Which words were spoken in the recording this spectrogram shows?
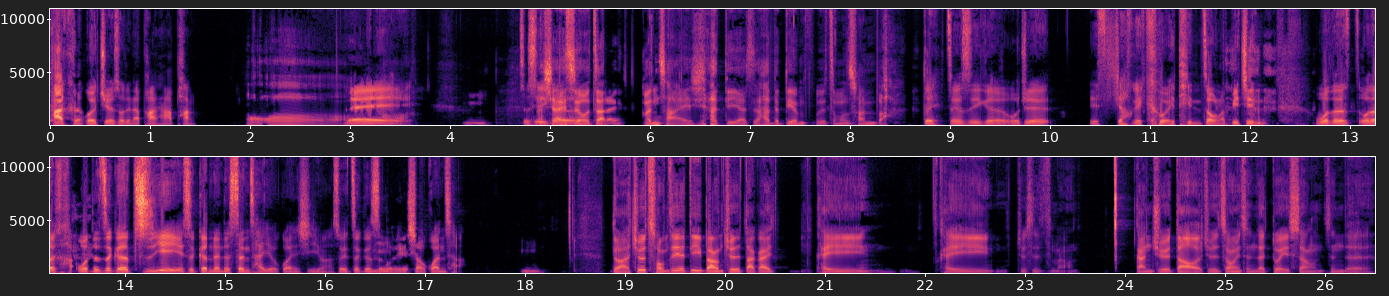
他可能会觉得说人家怕他胖。哦，对，嗯，这是下一次我再来观察一下第二次他的便服是怎么穿吧。对，这个是一个我觉得也交给各位听众了。毕竟我的我的我的这个职业也是跟人的身材有关系嘛，所以这个是我的一个小观察。嗯，对啊，就是从这些地方，就是大概可以可以就是怎么样感觉到，就是张玉成在队上真的，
